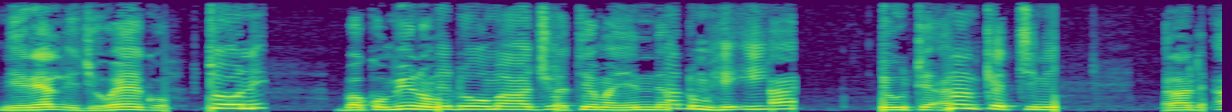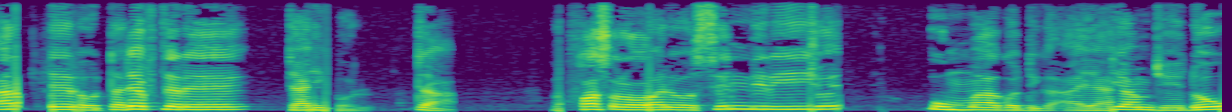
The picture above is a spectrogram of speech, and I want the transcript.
nder yalɗe jowego toni bako mbino dow majo tema yende ɗum he'i ewte non keccini. alade arere o ta deftere jangol ta fasloo wari o sendiri joyi ummaago diga aya je dow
